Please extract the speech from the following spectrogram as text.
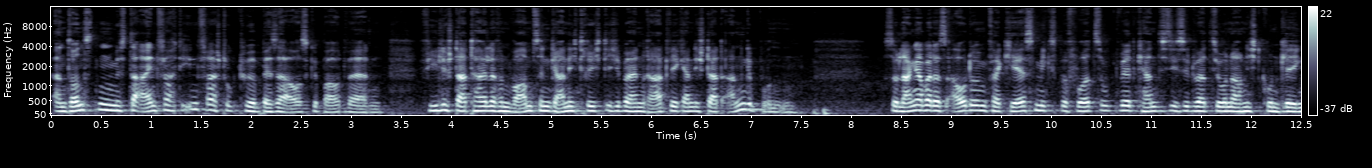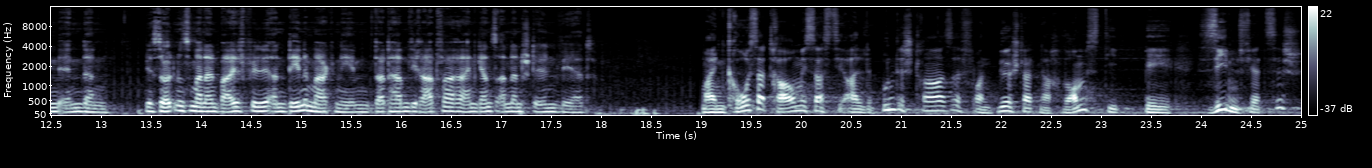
Ansonsten müsste einfach die Infrastruktur besser ausgebaut werden. Viele Stadtteile von Worms sind gar nicht richtig über einen Radweg an die Stadt angebunden. Solange aber das Auto im Verkehrsmix bevorzugt wird, kann sich die Situation auch nicht grundlegend ändern. Wir sollten uns mal ein Beispiel an Dänemark nehmen. Dort haben die Radfahrer einen ganz anderen Stellenwert. Mein großer Traum ist, dass die alte Bundesstraße von Bürstadt nach Worms, die B47,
